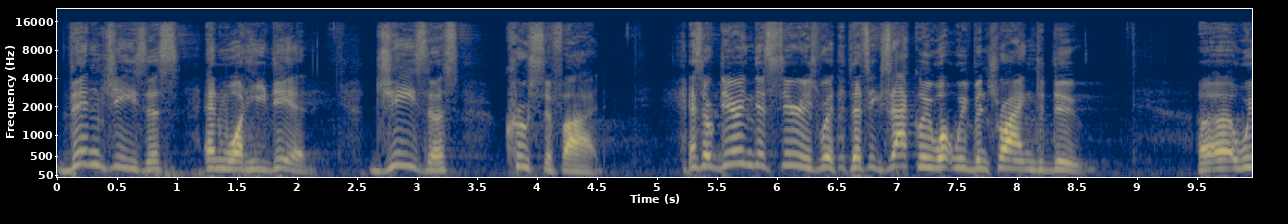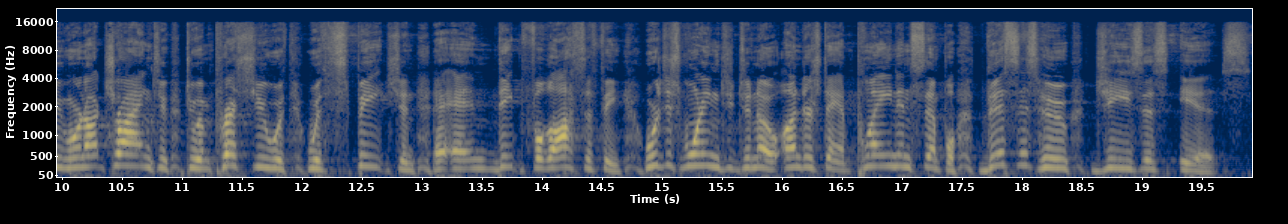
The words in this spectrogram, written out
then, Jesus and what he did. Jesus crucified. And so during this series, that's exactly what we've been trying to do. Uh, uh, we, we're not trying to, to impress you with, with speech and, and deep philosophy. We're just wanting you to know, understand, plain and simple, this is who Jesus is.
